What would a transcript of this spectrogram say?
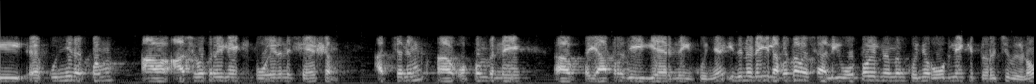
ഈ കുഞ്ഞിനൊപ്പം ആശുപത്രിയിലേക്ക് പോയതിനു ശേഷം അച്ഛനും ഒപ്പം തന്നെ യാത്ര ചെയ്യുകയായിരുന്നു ഈ കുഞ്ഞ്. ഇതിനിടയിൽ അബദ്ധവശാൽ ഈ ഓട്ടോയിൽ നിന്നും കുഞ്ഞ് റോഡിലേക്ക് തെറിച്ചു വീണു.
